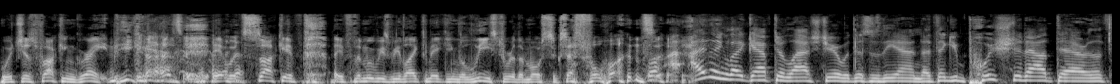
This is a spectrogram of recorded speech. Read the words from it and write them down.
which is fucking great because it would suck if if the movies we liked making the least were the most successful ones. Well, I, I think like after last year with This Is the End, I think you pushed it out there and,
